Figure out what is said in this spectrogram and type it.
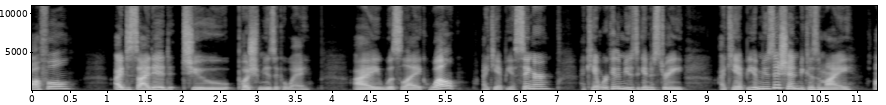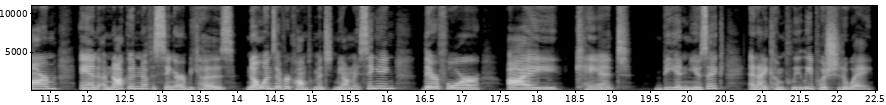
awful. I decided to push music away. I was like, well, I can't be a singer. I can't work in the music industry. I can't be a musician because of my arm. And I'm not good enough a singer because no one's ever complimented me on my singing. Therefore, I can't be in music. And I completely pushed it away.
